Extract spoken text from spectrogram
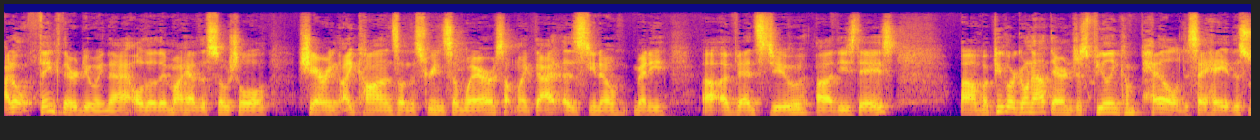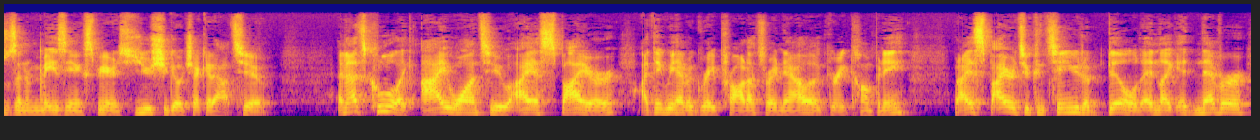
I don't think they're doing that, although they might have the social sharing icons on the screen somewhere or something like that, as you know many uh, events do uh, these days. Uh, but people are going out there and just feeling compelled to say, hey, this was an amazing experience. You should go check it out too. And that's cool. Like, I want to, I aspire, I think we have a great product right now, a great company, but I aspire to continue to build and like it never,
